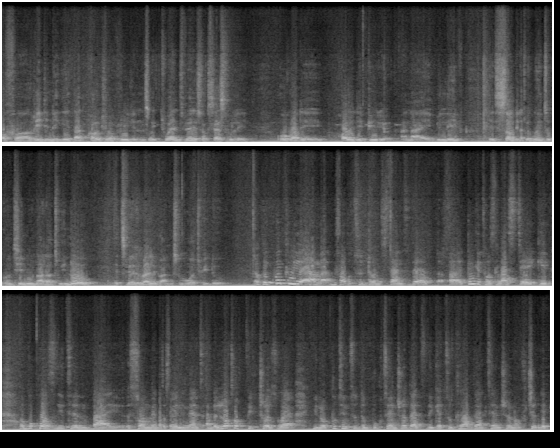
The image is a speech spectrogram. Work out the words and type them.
of uh, reading again, that culture of reading. So it went very successfully over the holiday period. And I believe it's something that we're going to continue now that we know it's very relevant to what we do. Okay, quickly, um, before I go to Constance, there, uh, I think it was last year again, a book was written by some members of Alliance and a lot of pictures were, you know, put into the book to ensure that they get to grab the attention of children.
